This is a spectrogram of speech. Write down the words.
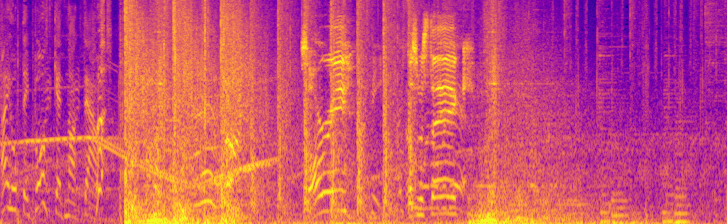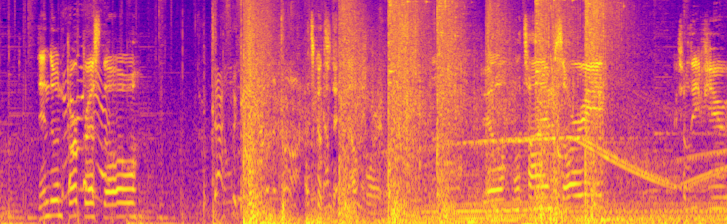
I hope they both get knocked out. Sorry! Was a mistake! Didn't do it on purpose though. Let's go to the L for it. Bill, no time, sorry. I shall leave you.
